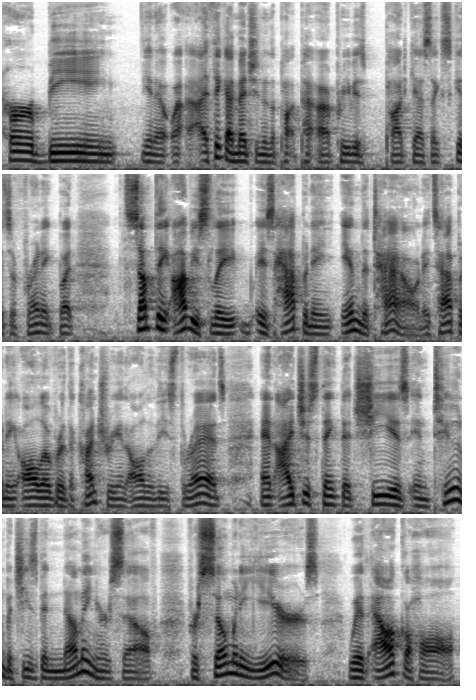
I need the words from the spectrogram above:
her being you know I think I mentioned in the po- uh, previous podcast like schizophrenic, but something obviously is happening in the town. It's happening all over the country and all of these threads. And I just think that she is in tune, but she's been numbing herself for so many years with alcohol.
